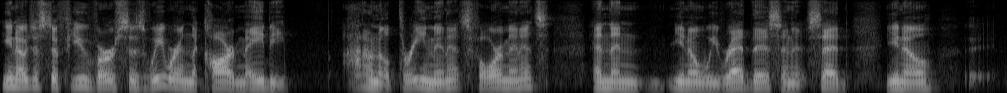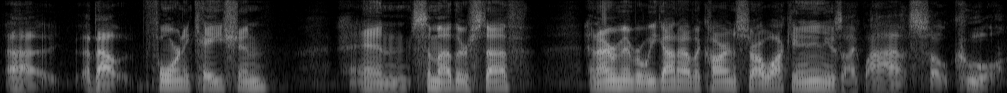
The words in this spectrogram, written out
You know, just a few verses. We were in the car maybe, I don't know, three minutes, four minutes and then, you know, we read this and it said, you know, uh, about fornication and some other stuff. And I remember we got out of the car and started walking in, and he was like, wow, that was so cool.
